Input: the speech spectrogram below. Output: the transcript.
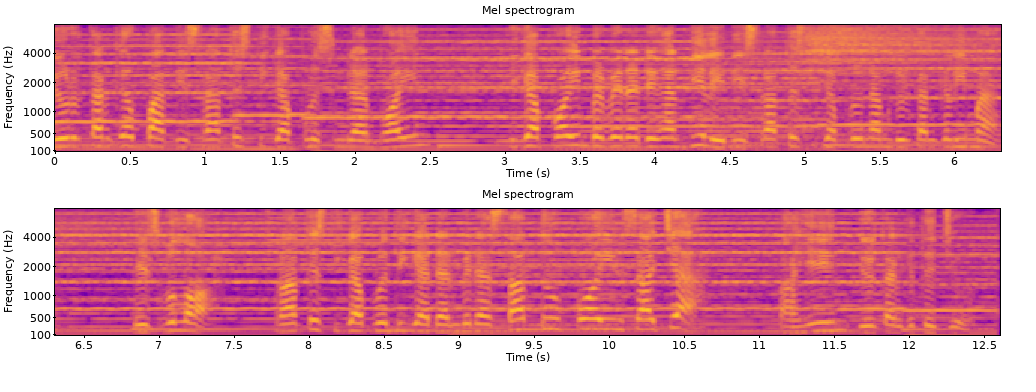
di urutan keempat di 139 poin. Tiga poin berbeda dengan Billy di 136 di urutan kelima. Hizbullah 133 dan beda satu poin saja. Fahim di urutan ketujuh.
